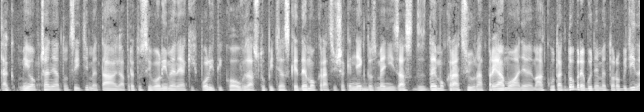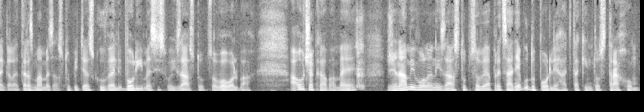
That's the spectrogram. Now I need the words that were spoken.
tak my občania to cítime tak a preto si volíme nejakých politikov v zastupiteľskej demokracii. Však keď niekto zmení zas, demokraciu na priamo a neviem akú, tak dobre, budeme to robiť inak, ale teraz máme zastupiteľskú, volíme si svojich zástupcov vo voľbách. A očakávame, že nami volení zástupcovia predsa nebudú podliehať takýmto strachom.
